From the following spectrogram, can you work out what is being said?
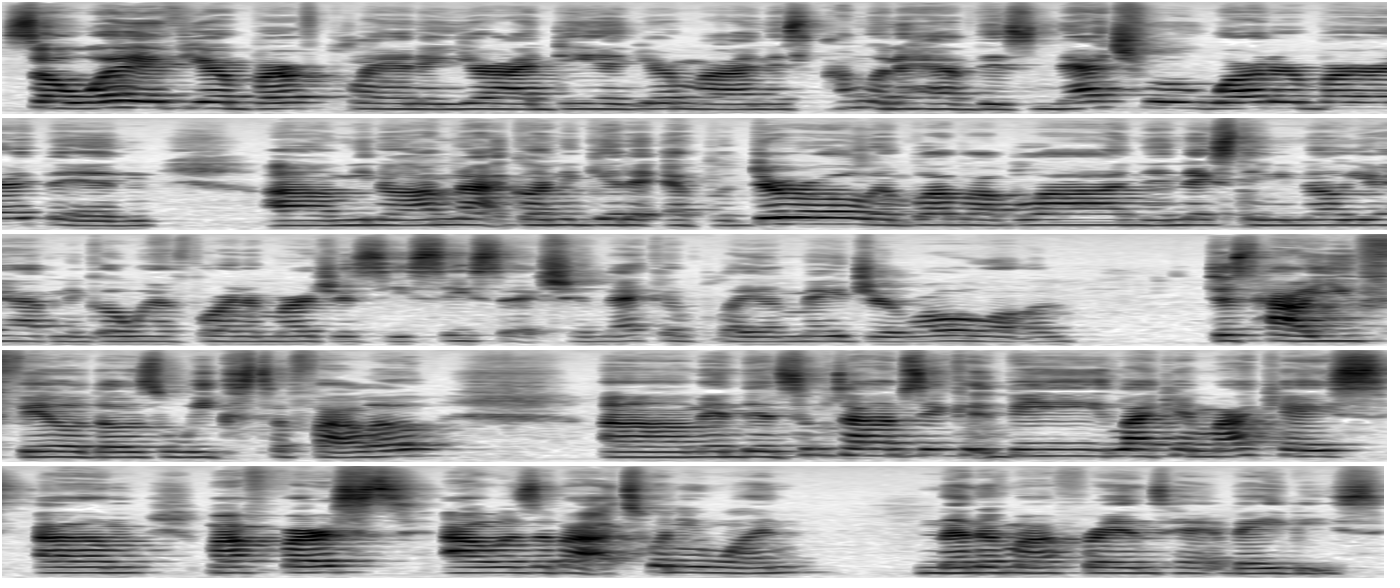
So, what if your birth plan and your idea in your mind is, I'm going to have this natural water birth, and um, you know, I'm not going to get an epidural, and blah blah blah. And the next thing you know, you're having to go in for an emergency C-section. That can play a major role on just how you feel those weeks to follow. Um, and then sometimes it could be like in my case, um, my first, I was about 21. None of my friends had babies.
